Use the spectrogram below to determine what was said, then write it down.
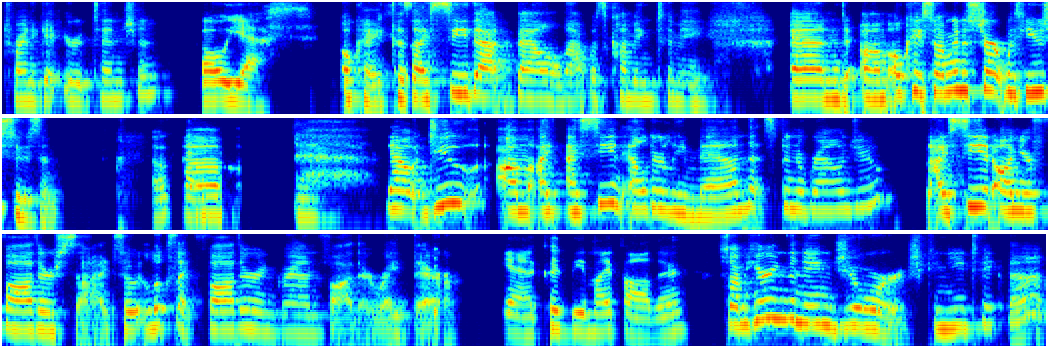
trying to get your attention? Oh, yes. Okay, because I see that bell that was coming to me. And, um, okay, so I'm going to start with you, Susan. Okay. Um, now, do you, um, I, I see an elderly man that's been around you. I see it on your father's side. So it looks like father and grandfather right there. Yeah, it could be my father. So I'm hearing the name George. Can you take that?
